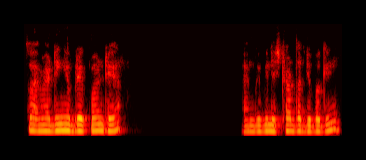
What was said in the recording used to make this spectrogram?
so i'm adding a breakpoint here. And we will start the debugging.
